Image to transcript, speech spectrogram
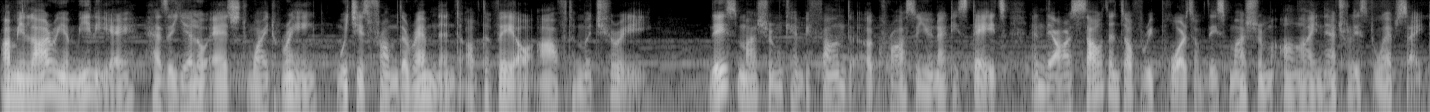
Armillaria mellea has a yellow-edged white ring, which is from the remnant of the veil after maturity. This mushroom can be found across the United States, and there are thousands of reports of this mushroom on iNaturalist website.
